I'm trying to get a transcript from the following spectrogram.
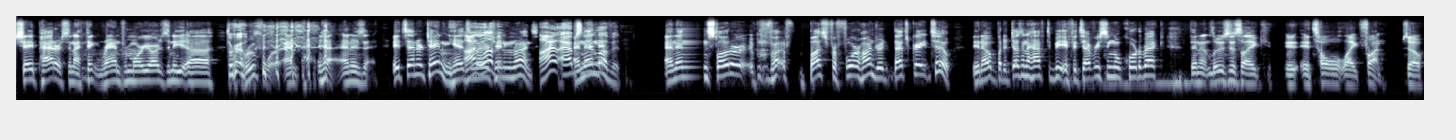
Shea Patterson I think ran for more yards than he uh, threw for, and yeah, and is it's entertaining. He had some love entertaining runs. I absolutely then- love it. And then f- bust for 400. That's great too. You know, but it doesn't have to be. If it's every single quarterback, then it loses like it, its whole like fun. So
